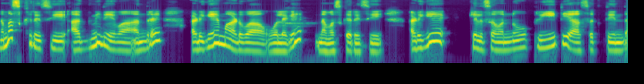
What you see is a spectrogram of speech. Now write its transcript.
ನಮಸ್ಕರಿಸಿ, ಅಗ್ನಿದೇವ ಅಂದರೆ ಅಡಿಗೆ ಮಾಡುವ ಒಲೆಗೆ ನಮಸ್ಕರಿಸಿ, ಅಡಿಗೆ ಕೆಲಸವನ್ನು ಪ್ರೀತಿ, ಆಸಕ್ತಿಯಿಂದ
